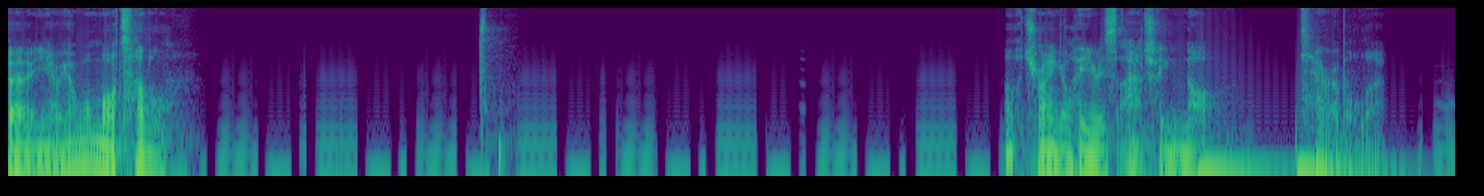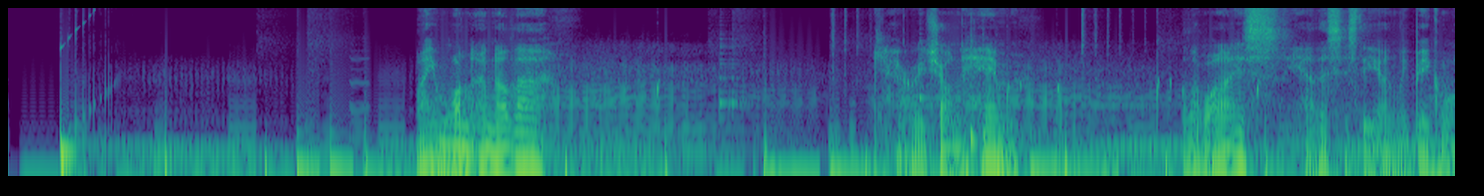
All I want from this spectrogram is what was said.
We're yeah, we got one more tunnel. Well, the triangle here is actually not terrible though. I want another carriage on him. Otherwise, yeah, this is the only big one.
